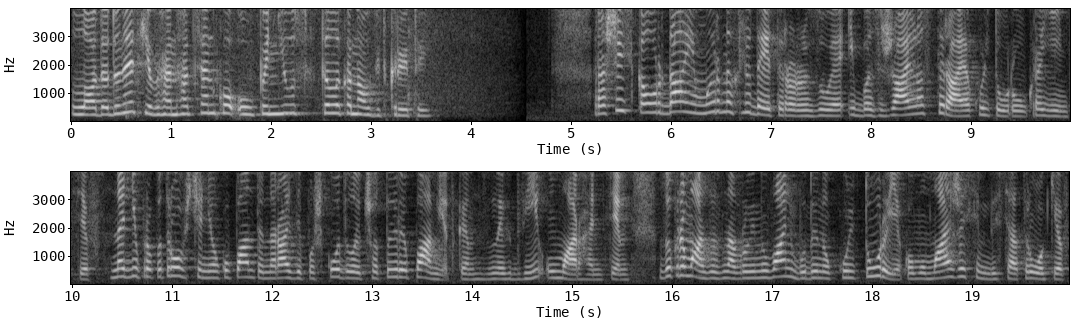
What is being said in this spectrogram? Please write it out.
Лада Донець, Євген Гаценко, Open News, телеканал відкритий. Рашистська орда і мирних людей тероризує і безжально стирає культуру українців. На Дніпропетровщині окупанти наразі пошкодили чотири пам'ятки, з них дві у Марганці. Зокрема, зазнав руйнувань будинок культури, якому майже 70 років.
